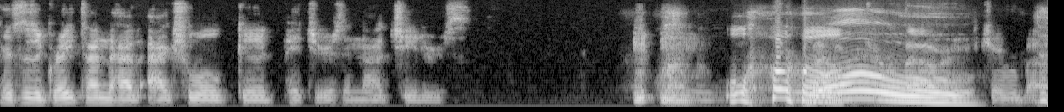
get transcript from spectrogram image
This is a great time to have actual good pitchers and not cheaters. Whoa. Whoa. Trevor Bauer.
